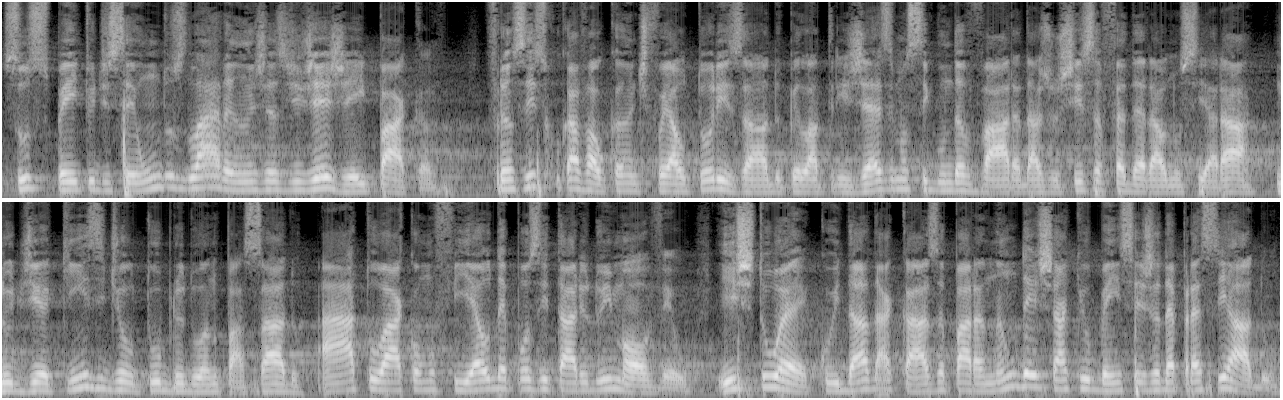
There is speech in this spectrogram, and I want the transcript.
suspeito de ser um dos laranjas de GG e Paca. Francisco Cavalcante foi autorizado pela 32ª Vara da Justiça Federal no Ceará, no dia 15 de outubro do ano passado, a atuar como fiel depositário do imóvel, isto é, cuidar da casa para não deixar que o bem seja depreciado.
